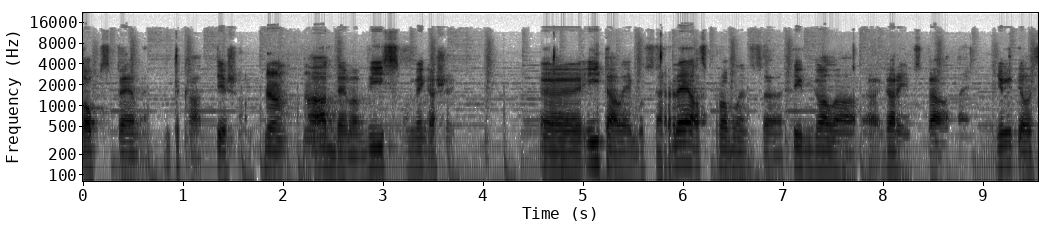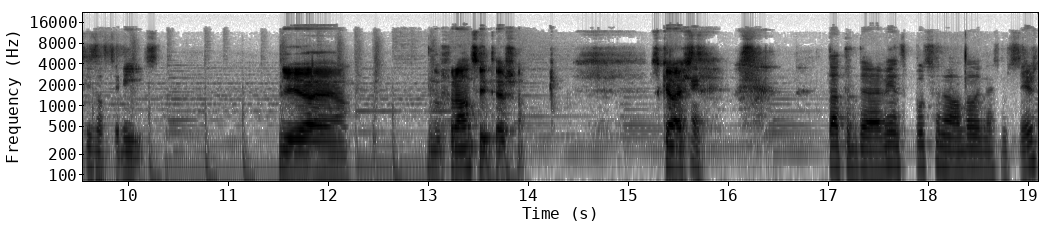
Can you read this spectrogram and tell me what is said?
top spēlēm. Nu, Tā kā tiešām Jā, jā. atdeva visu. Un vienkārši uh, Itālijai būs reāls problēmas uh, tikt galā ar uh, gariem spēlētājiem. Jo Itālijas izlase ir īsa. jā, jā, jā. Nu, Francija tiešām. Skaisti. Tātad uh, viens pusfināla dalībnieks mums ir.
